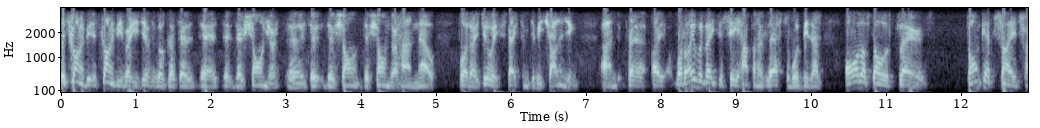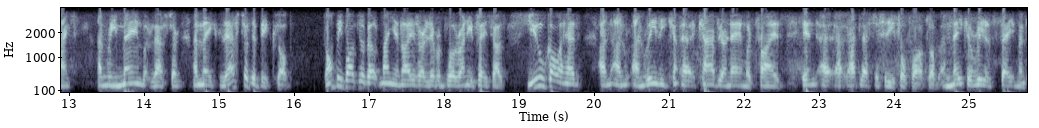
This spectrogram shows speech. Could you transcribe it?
It's going to be it's going to be very difficult because they're, they're, they're shown your uh, they're shown they've shown their hand now. But I do expect them to be challenging. And uh, I, what I would like to see happen at Leicester would be that all of those players don't get sidetracked and remain with Leicester and make Leicester the big club. Don't be bothered about Man United or Liverpool or any place else. You go ahead and, and, and really ca- uh, carve your name with pride in uh, at Leicester City Football Club and make a real statement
